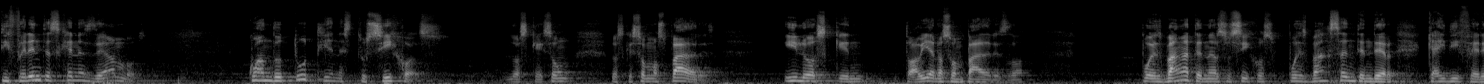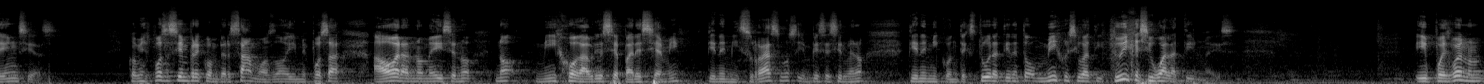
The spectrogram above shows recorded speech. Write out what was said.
diferentes genes de ambos. Cuando tú tienes tus hijos, los que son los que somos padres y los que todavía no son padres, ¿no? Pues van a tener sus hijos, pues vas a entender que hay diferencias. Con mi esposa siempre conversamos, ¿no? Y mi esposa ahora no me dice, no, no, mi hijo Gabriel se parece a mí, tiene mis rasgos, y empieza a decirme, no, tiene mi contextura, tiene todo, mi hijo es igual a ti, tu hija es igual a ti, me dice. Y pues bueno,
